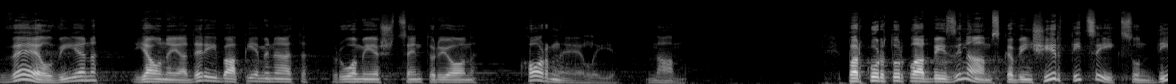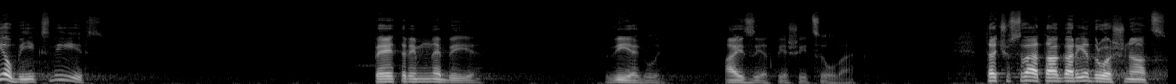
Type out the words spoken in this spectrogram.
vēl viena jaunajā derībā pieminēta romiešu centuriona Kornēlija namu, par kuru turklāt bija zināms, ka viņš ir ticīgs un dievbijīgs vīrs. Pēterim nebija viegli aiziet pie šī cilvēka. Taču svētā gara iedrošināts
